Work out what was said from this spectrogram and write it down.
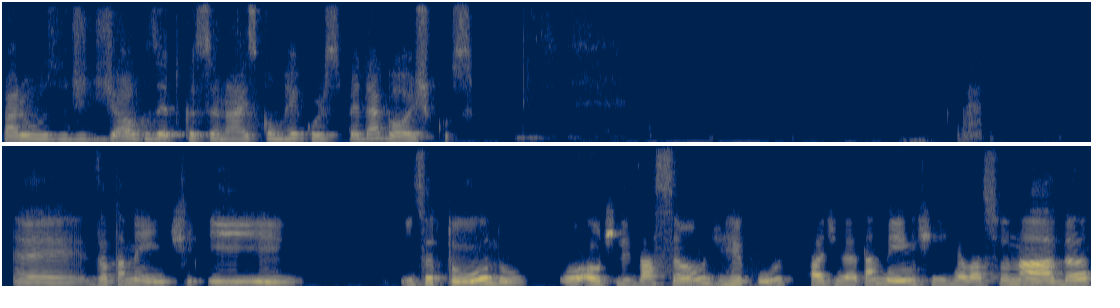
para o uso de jogos educacionais como recursos pedagógicos. É, exatamente. E isso tudo, a utilização de recursos está diretamente relacionada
